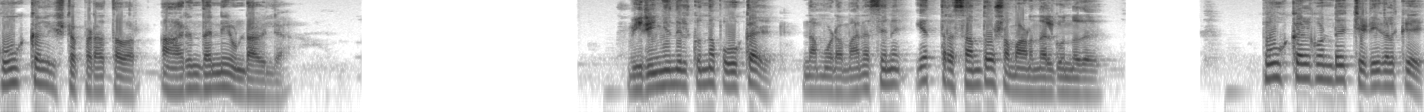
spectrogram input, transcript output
പൂക്കൾ ഇഷ്ടപ്പെടാത്തവർ ആരും തന്നെ ഉണ്ടാവില്ല. വിരിഞ്ഞു നിൽക്കുന്ന പൂക്കൾ നമ്മുടെ മനസ്സിന് എത്ര സന്തോഷമാണ് നൽകുന്നത്. പൂക്കൾ കൊണ്ട് ചെടികൾക്ക്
